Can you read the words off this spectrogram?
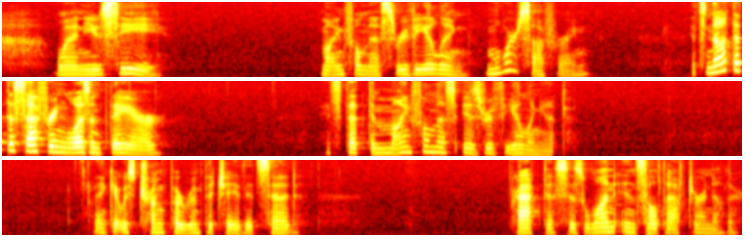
when you see mindfulness revealing more suffering. It's not that the suffering wasn't there, it's that the mindfulness is revealing it. I think it was Trungpa Rinpoche that said, practice is one insult after another.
